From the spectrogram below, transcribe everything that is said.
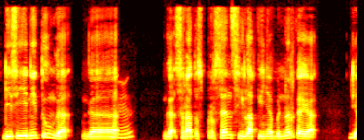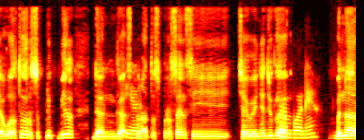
Di sini tuh nggak nggak Hmm. nggak 100% si lakinya bener kayak di awal tuh harus split bill dan nggak Iya, 100% si ceweknya juga perempuannya. benar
